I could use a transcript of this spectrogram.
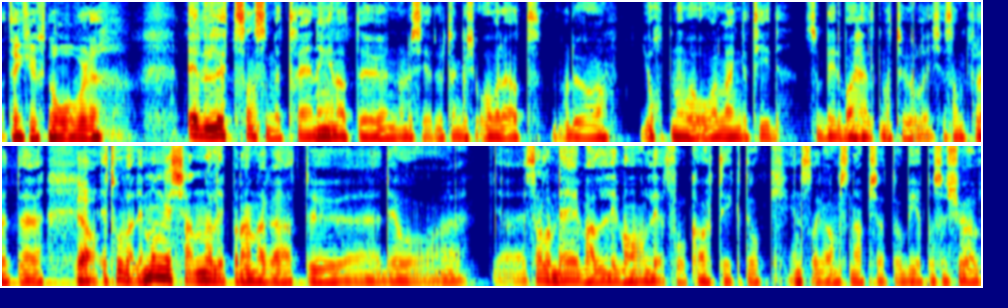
Jeg tenker jo ikke noe over det. Er det litt sånn som med treningen, at du, når du sier du tenker ikke over det, at når du har gjort noe over lengre tid, så blir det bare helt naturlig, ikke sant? For at, eh, Ja. jeg tror veldig mange kjenner litt på den der at du eh, det å eh, Selv om det er veldig vanlig at folk har TikTok, Instagram, Snapchat og byr på seg sjøl,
